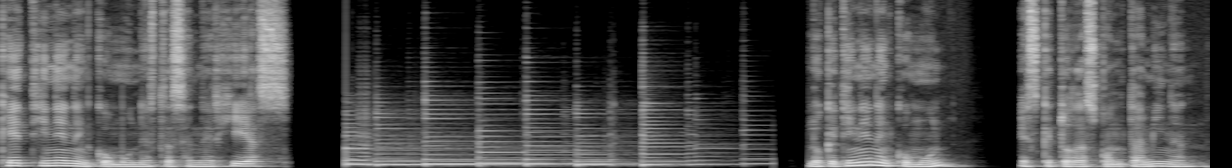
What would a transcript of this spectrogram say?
¿qué tienen en común estas energías? Lo que tienen en común es que todas contaminan.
